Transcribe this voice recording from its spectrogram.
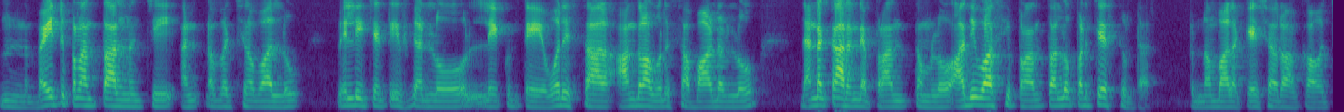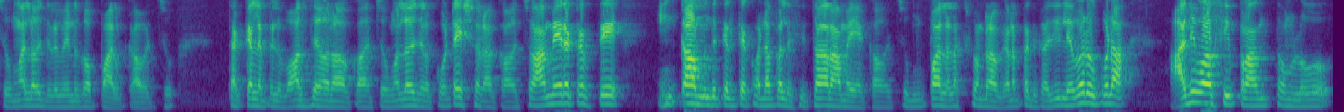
బయట బయటి ప్రాంతాల నుంచి అంట వచ్చిన వాళ్ళు వెళ్ళి ఛత్తీస్గఢ్లో లేకుంటే ఒరిస్సా ఆంధ్ర ఒరిస్సా బార్డర్లో దండకారణ్య ప్రాంతంలో ఆదివాసీ ప్రాంతాల్లో పనిచేస్తుంటారు. నంబాల కేశవరావు కావచ్చు మల్లోజుల వేణుగోపాల్ కావచ్చు తక్కలపల్లి వాసుదేవరావు కావచ్చు మల్లోజుల కోటేశ్వరరావు కావచ్చు ఆ మేరకు వస్తే ఇంకా ముందుకెళ్తే కొండపల్లి సీతారామయ్య కావచ్చు ముప్పాల లక్ష్మణరావు గణపతి కావచ్చు వీళ్ళెవరూ కూడా ఆదివాసీ ప్రాంతంలో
